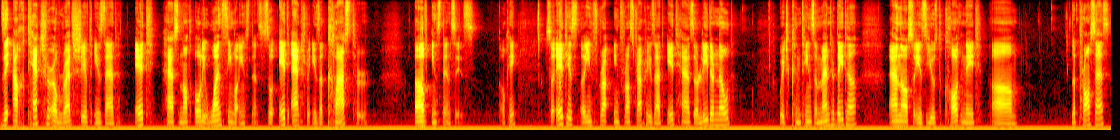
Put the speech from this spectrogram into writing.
The architecture of Redshift is that it has not only one single instance. So it actually is a cluster of instances. Okay, so it is the infra infrastructure that it has a leader node which contains a metadata and also is used to coordinate um, the process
